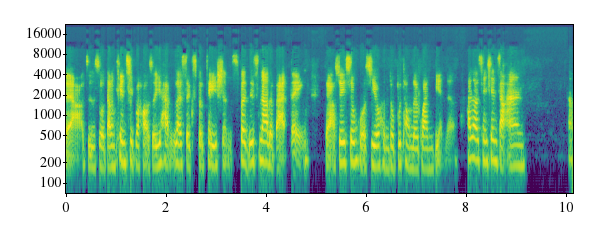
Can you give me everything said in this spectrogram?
对啊，就是说，当天气不好的时候，you have less expectations，but it's not a bad thing。对啊，所以生活是有很多不同的观点的。Hello，陈先早安。啊，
